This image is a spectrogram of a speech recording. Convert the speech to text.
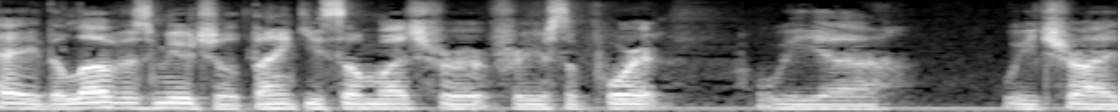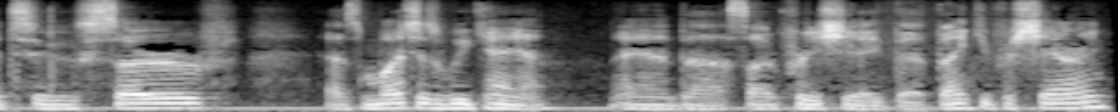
Hey, the love is mutual. Thank you so much for, for your support. We uh, we try to serve as much as we can, and uh, so I appreciate that. Thank you for sharing.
